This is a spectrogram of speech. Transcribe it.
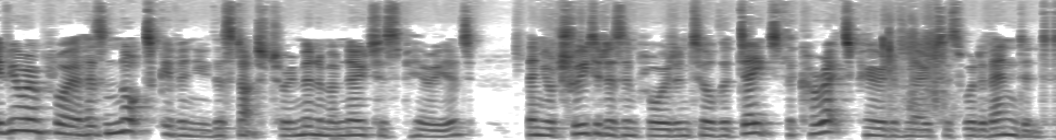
If your employer has not given you the statutory minimum notice period, then you're treated as employed until the date the correct period of notice would have ended.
